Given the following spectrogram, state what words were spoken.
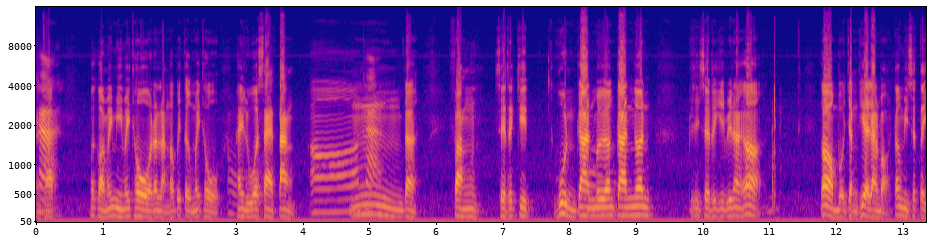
นะครับค่ะเมื่อก่อนไม่มีไม่โทรด้านหลังเขาไปเติมไม่โทรอ๋อให้รู้ว่าแท้ตั้งอ๋อค่ะมแต่ฟังเศรษฐกิจหุ้นการเมืองการเงินเศรษฐกิจพินาศก็ ก็อย่างที่อาจารย์บอกต้องมีสติ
